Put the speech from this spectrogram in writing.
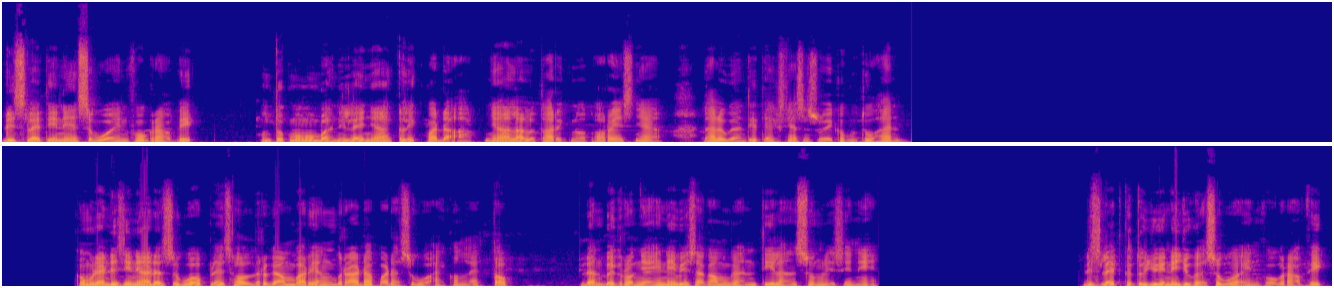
Di slide ini sebuah infografik untuk mengubah nilainya, klik pada arc-nya, lalu tarik note orange-nya, lalu ganti teksnya sesuai kebutuhan. Kemudian di sini ada sebuah placeholder gambar yang berada pada sebuah icon laptop, dan backgroundnya ini bisa kamu ganti langsung di sini. Di slide ketujuh ini juga sebuah infografik,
